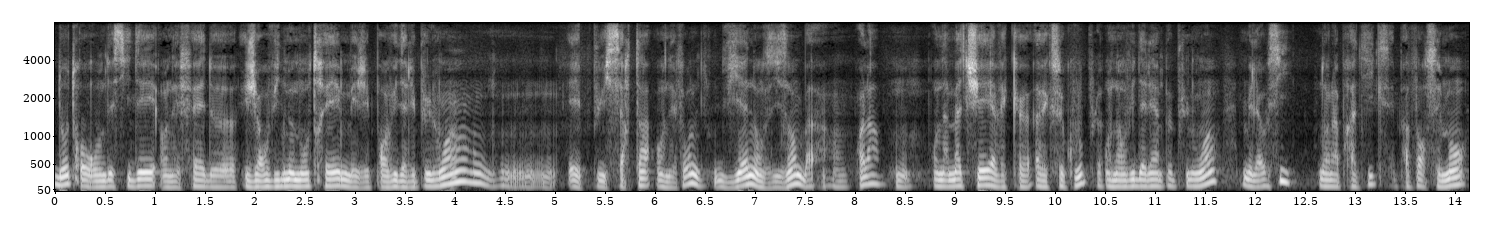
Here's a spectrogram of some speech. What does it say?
D'autres auront décidé en effet de j'ai envie de me montrer mais j'ai pas envie d'aller plus loin. Et puis certains en effet viennent en se disant bah voilà, on a matché avec avec ce couple, on a envie d'aller un peu plus loin, mais là aussi dans la pratique, c'est pas forcément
